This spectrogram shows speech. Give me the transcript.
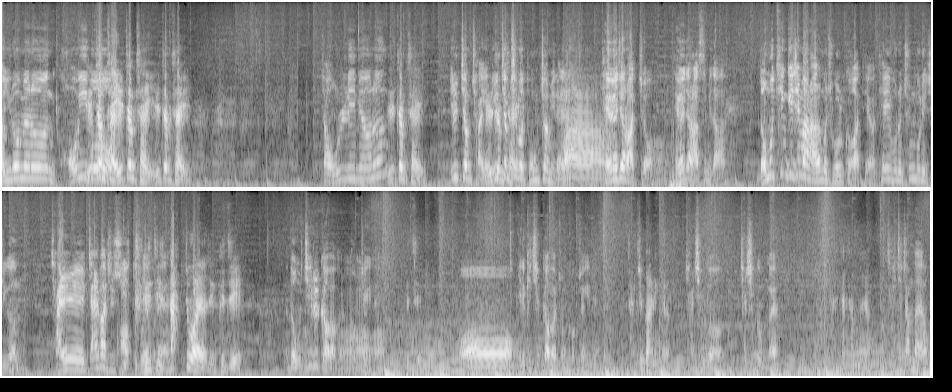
자 이러면은 거의 1점 뭐. 차이, 1점 차이, 1점 차이, 자 올리면은 1점 차이. 1점 차이. 일점 1점 차이. 치면 동점이네. 와. 대회전 왔죠. 어. 대회전 왔습니다. 너무 튕기지만 않으면 좋을 것 같아요. 테이블은 충분히 지금 잘 짧아질 수 아, 있기 때문에 딱 좋아요 지금, 그지? 너무 찌를까봐 그래 어, 걱정이 어, 돼요. 어, 그치. 오, 이렇게 칠까봐 좀 걱정이 돼요. 잡힌 거 아닌가요? 잘 친 거, 잘 친 건가요? 살짝 잡나요? 살짝 짧나요?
